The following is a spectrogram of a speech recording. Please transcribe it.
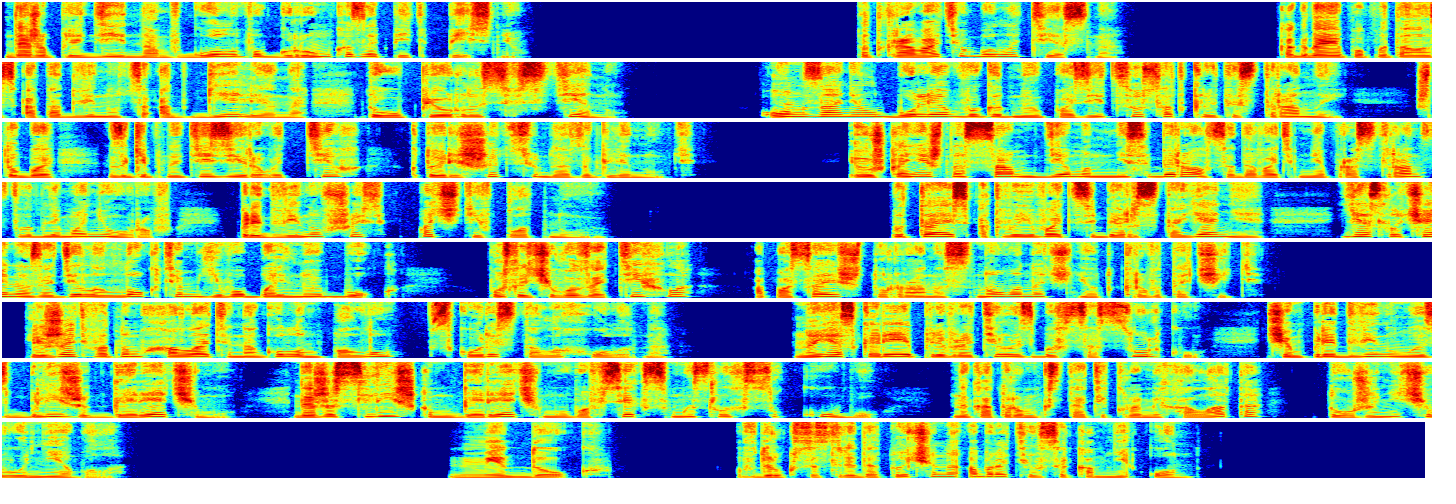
Даже приди нам в голову громко запеть песню. Под кроватью было тесно. Когда я попыталась отодвинуться от Гелиана, то уперлась в стену. Он занял более выгодную позицию с открытой стороны, чтобы загипнотизировать тех, кто решит сюда заглянуть. И уж, конечно, сам демон не собирался давать мне пространство для маневров, придвинувшись почти вплотную. Пытаясь отвоевать себе расстояние, я случайно задела локтем его больной бок, после чего затихла, опасаясь, что рана снова начнет кровоточить. Лежать в одном халате на голом полу вскоре стало холодно. Но я скорее превратилась бы в сосульку, чем придвинулась ближе к горячему, даже слишком горячему во всех смыслах суккубу, на котором, кстати, кроме халата, тоже ничего не было. «Медок», — вдруг сосредоточенно обратился ко мне он.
